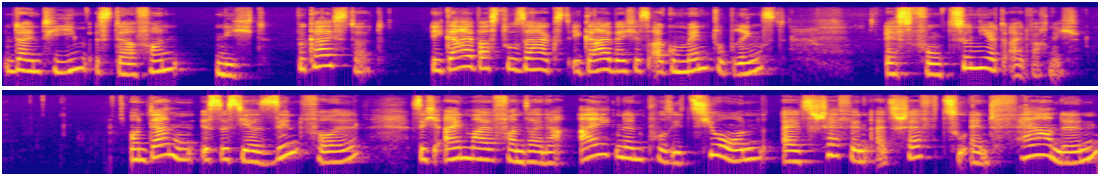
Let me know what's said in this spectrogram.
dein Team ist davon nicht begeistert. Egal was du sagst, egal welches Argument du bringst, es funktioniert einfach nicht. Und dann ist es ja sinnvoll, sich einmal von seiner eigenen Position als Chefin, als Chef zu entfernen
